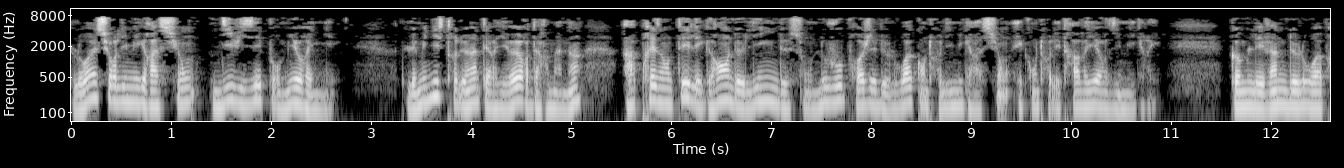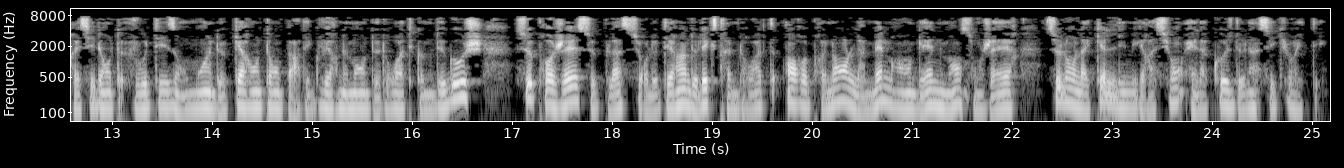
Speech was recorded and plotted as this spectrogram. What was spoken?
Loi sur l'immigration divisée pour mieux régner. Le ministre de l'Intérieur, Darmanin, a présenté les grandes lignes de son nouveau projet de loi contre l'immigration et contre les travailleurs immigrés. Comme les 22 lois précédentes votées en moins de 40 ans par des gouvernements de droite comme de gauche, ce projet se place sur le terrain de l'extrême droite en reprenant la même rengaine mensongère selon laquelle l'immigration est la cause de l'insécurité.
